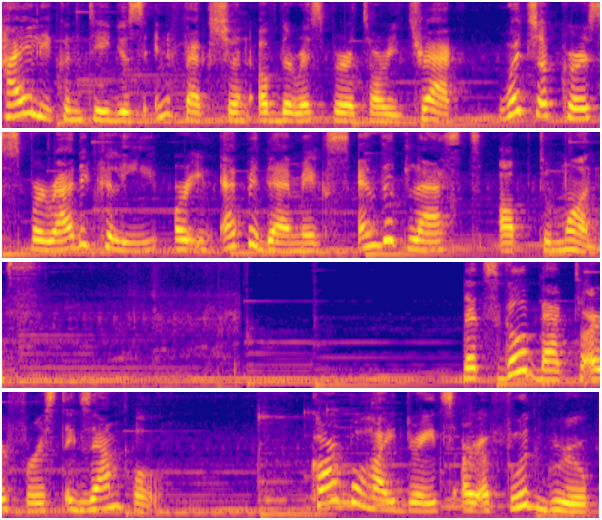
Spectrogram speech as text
highly contagious infection of the respiratory tract which occurs sporadically or in epidemics and that lasts up to months. Let's go back to our first example. Carbohydrates are a food group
